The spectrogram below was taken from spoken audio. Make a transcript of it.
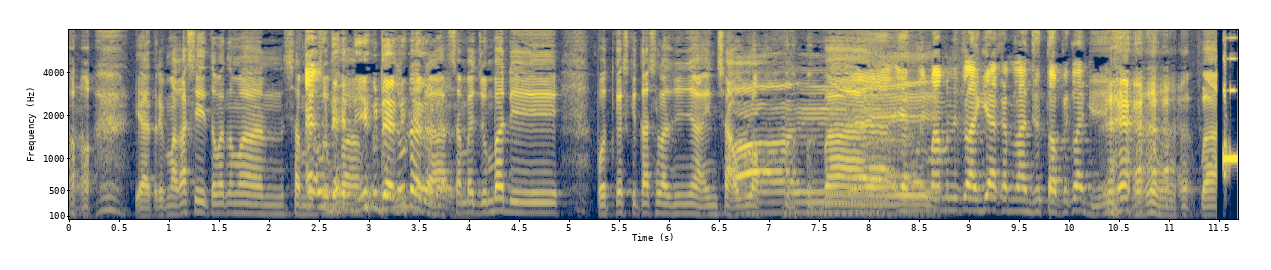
ya terima kasih teman-teman sampai Eh, jumpa udah nih, udah nih, udah, udah. sampai jumpa di podcast kita selanjutnya insya Allah Bye. bye Ya, yang lima menit lagi akan lanjut topik lagi. bye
